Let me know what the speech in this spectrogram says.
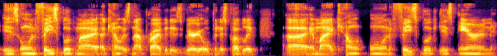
is on Facebook. My account is not private; it's very open, it's public. Uh, and my account on Facebook is Aaron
